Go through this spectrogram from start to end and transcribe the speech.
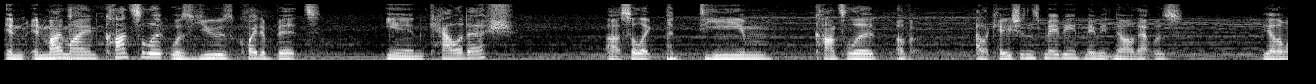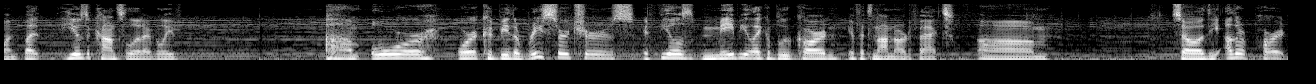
In in my mind, consulate was used quite a bit in Kaladesh. Uh, so like Padeem consulate of allocations, maybe, maybe no, that was the other one, but he was a consulate, I believe. Um, or or it could be the researchers. It feels maybe like a blue card if it's not an artifact. Um, so the other part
